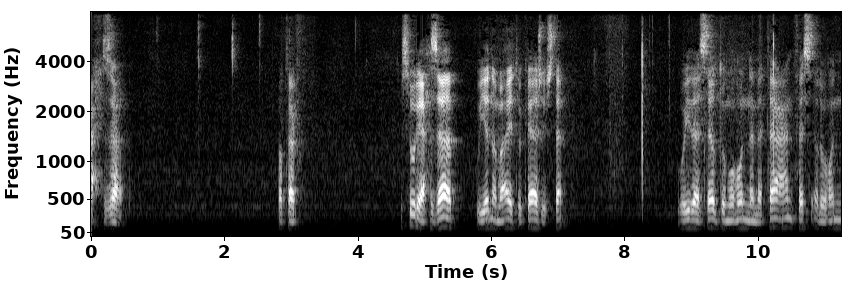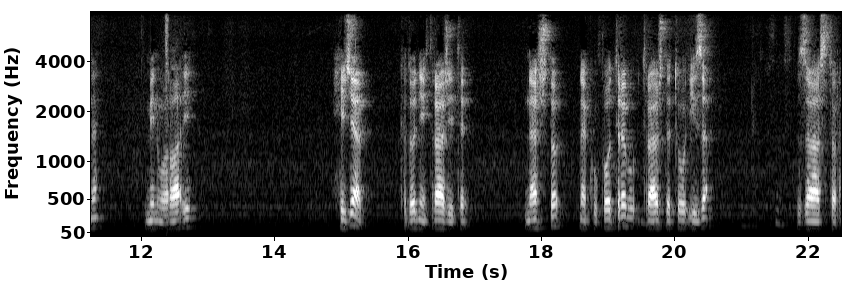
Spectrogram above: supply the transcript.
أحزاب. فتاك سورة أحزاب ويدنا آيتو كاجشتا وإذا سألتمهن متاعا فاسألهن من وراء حجاب. كدوني od njih tražite بوتربو neku potrebu, tražite to iza zastora.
